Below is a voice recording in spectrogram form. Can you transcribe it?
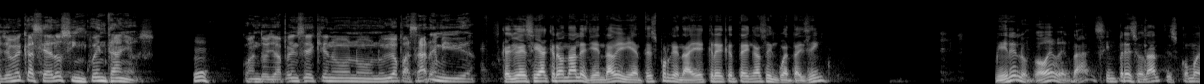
Yo me casé a los 50 años. Mm. Cuando ya pensé que no, no, no iba a pasar en mi vida. Es que yo decía que era una leyenda viviente es porque nadie cree que tenga 55. Mírenlo, no, de verdad, es impresionante, es como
